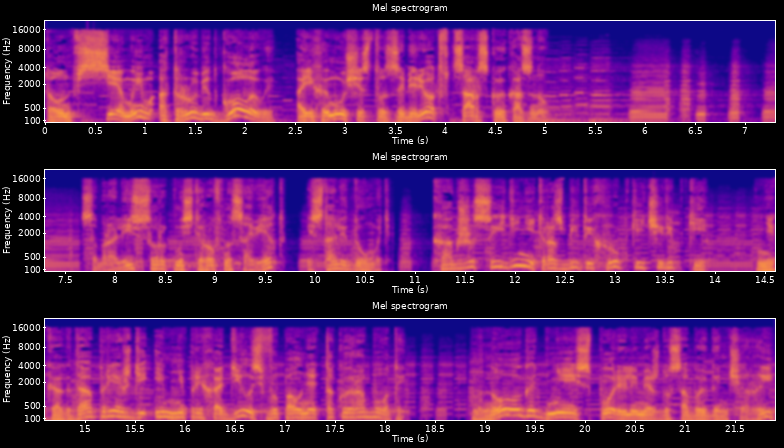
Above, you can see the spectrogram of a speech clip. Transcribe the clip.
то он всем им отрубит головы, а их имущество заберет в царскую казну. Собрались сорок мастеров на совет и стали думать, как же соединить разбитые хрупкие черепки. Никогда прежде им не приходилось выполнять такой работы. Много дней спорили между собой гончары,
